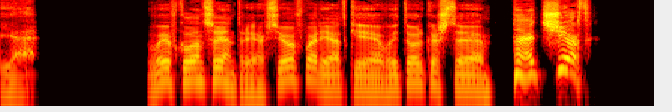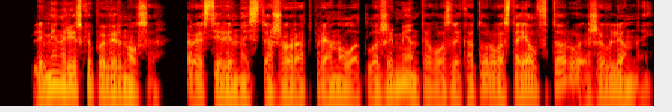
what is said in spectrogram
я?» «Вы в клон-центре. Все в порядке. Вы только что...» «А, чёрт!» Лемин резко повернулся. Растерянный стажёр отпрянул от ложемента, возле которого стоял второй оживленный,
